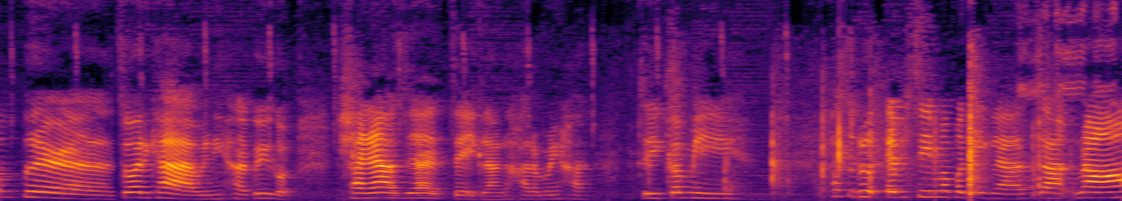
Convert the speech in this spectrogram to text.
เพื่อนสวัสดีค่ะ วันนี้ค่ะก็อยู่กับชาแนลเจ๊เจอีกแล้วนะคะแล้ววันนี้ค่ะเจก็มีพัสดุ FC มาปฏิอีกแล้ว จากน้อง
